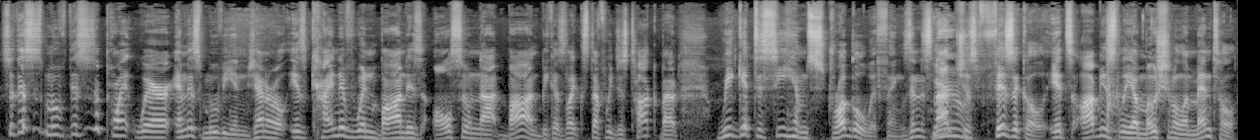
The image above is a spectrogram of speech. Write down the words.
so this is move. This is a point where, and this movie in general is kind of when Bond is also not Bond because, like stuff we just talked about, we get to see him struggle with things, and it's not Yeah. just physical; it's obviously emotional and mental.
